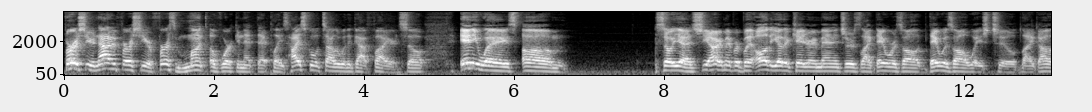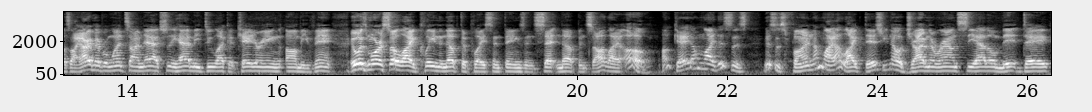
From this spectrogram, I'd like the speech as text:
First year, not even first year, first month of working at that place. High school Tyler would have got fired. So, anyways, um, so yeah, she I remember, but all the other catering managers like they was all they was always chilled. Like I was like I remember one time they actually had me do like a catering um event. It was more so like cleaning up the place and things and setting up, and so I was like, oh okay. I'm like this is this is fun. I'm like, I like this. You know, driving around Seattle midday,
